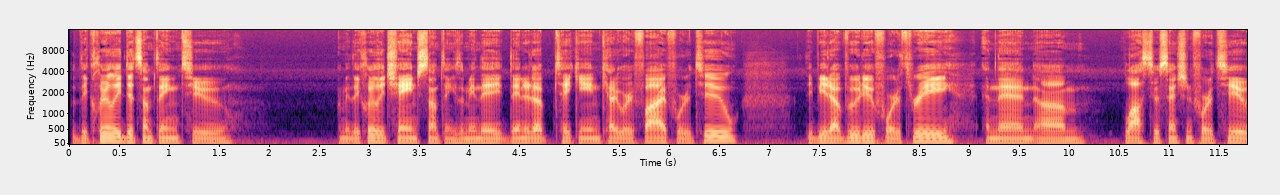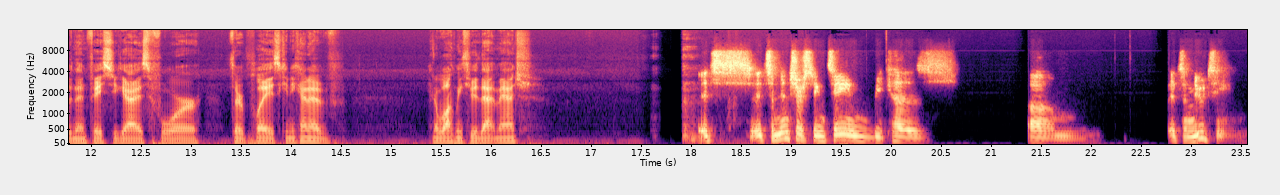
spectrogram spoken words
but they clearly did something to. I mean, they clearly changed something. 'cause, I mean, they, they ended up taking Category Five four to two. They beat out Voodoo four to three, and then um, lost to Ascension four to two, and then faced you guys for third place. Can you kind of kind of walk me through that match? It's it's an interesting team because um, it's a new team.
